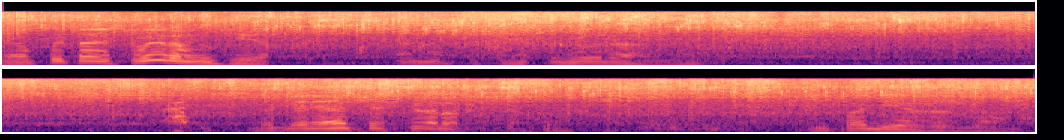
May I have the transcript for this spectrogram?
Я пытаюсь выровнять ее. Да горячая сковородка. такая. Не подержишь дома.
